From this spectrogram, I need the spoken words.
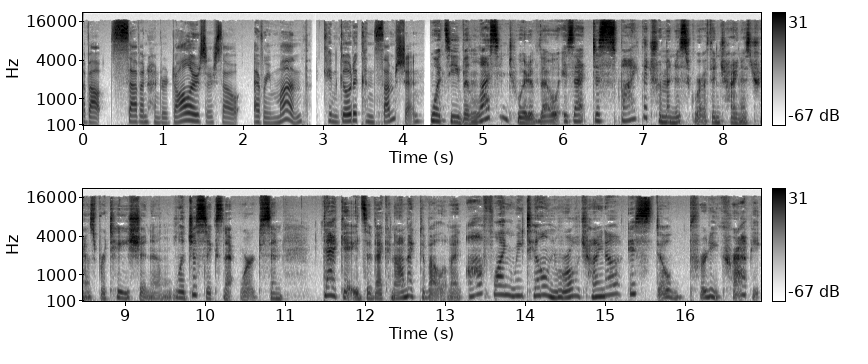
about $700 or so every month, can go to consumption. What's even less intuitive, though, is that despite the tremendous growth in China's transportation and logistics networks and decades of economic development, offline retail in rural China is still pretty crappy.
